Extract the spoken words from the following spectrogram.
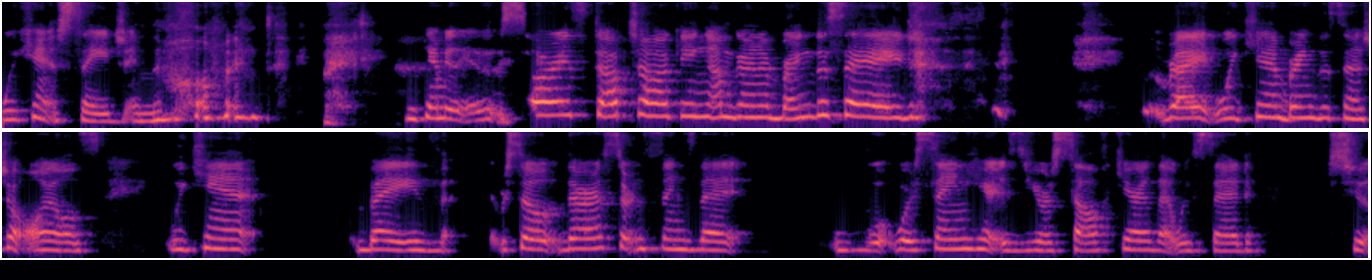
we can't sage in the moment. Right. We can't be like, sorry, stop talking. I'm gonna bring the sage. right? We can't bring the essential oils. We can't bathe so there are certain things that what we're saying here is your self-care that we said to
